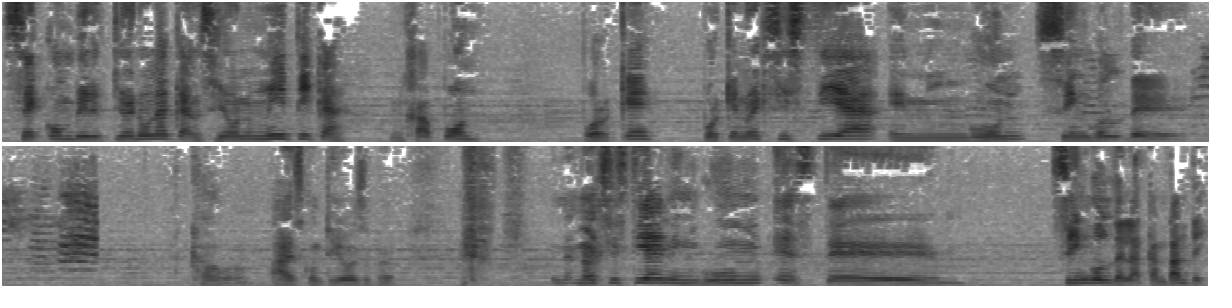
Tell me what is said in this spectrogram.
se convirtió en una canción mítica en Japón. ¿Por qué? Porque no existía en ningún single de... Cabrón. Ah, es contigo ese pedo. no existía ningún este single de la cantante.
